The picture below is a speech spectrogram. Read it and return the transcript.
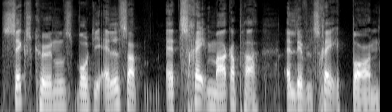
seks kernels, hvor de alle sammen er tre makkerpar af level 3 bond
